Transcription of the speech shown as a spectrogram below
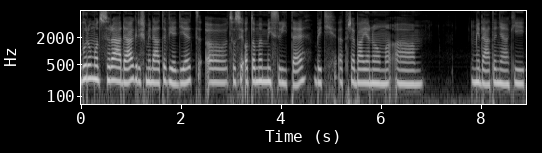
budu moc ráda, když mi dáte vědět, uh, co si o tom myslíte, byť třeba jenom um, mi dáte nějaký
